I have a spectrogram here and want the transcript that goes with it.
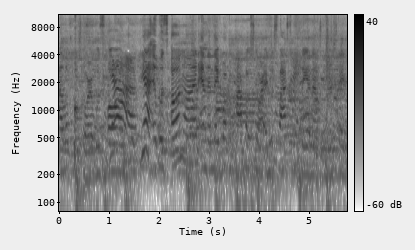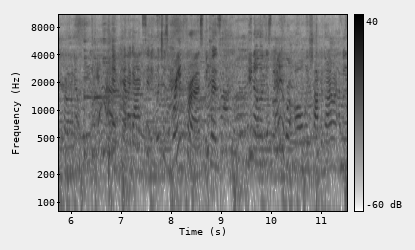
Eloquii store. It was on. Yeah. Yeah, it was online, and then they bought the pop-up store. And just last week, they announced that they're staying permanently in Pentagon City, which is great for us because, you know, in this area we're always shopping. I I mean,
